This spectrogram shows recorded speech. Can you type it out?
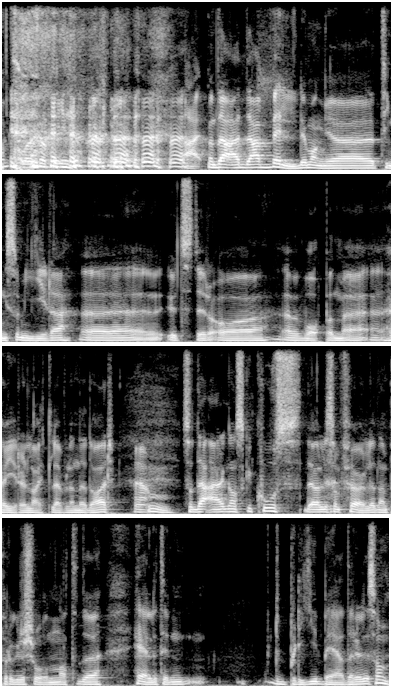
av. Nei, men det er, det er, veldig mange ting som gir deg uh, utstyr og uh, våpen med høyere light level enn det du har. Ja. Så det er ganske kos. Det å liksom føle den progresjonen at det hele tiden du blir bedre, liksom.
